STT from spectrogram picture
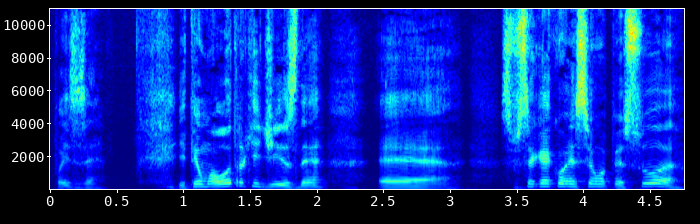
pois é. E tem uma outra que diz, né? é, se você quer conhecer uma pessoa,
